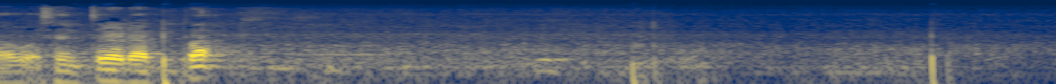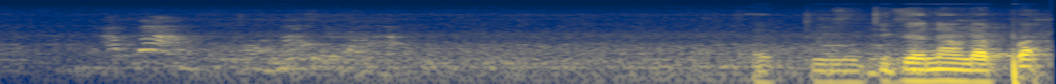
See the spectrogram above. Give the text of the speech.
Lawak sentral dapat. Satu tiga enam dapat.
